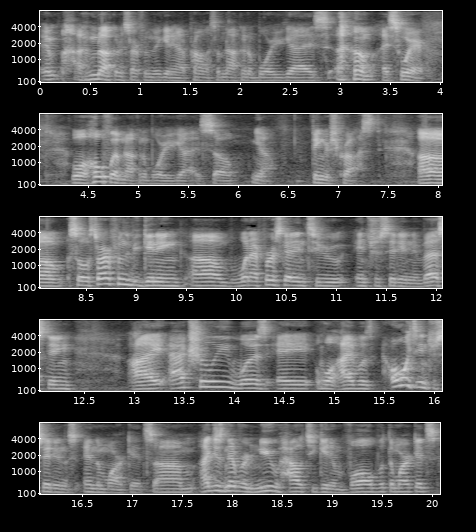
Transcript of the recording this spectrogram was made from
I'm not going to start from the beginning. I promise. I'm not going to bore you guys. Um, I swear. Well, hopefully I'm not going to bore you guys. So you know, fingers crossed. Um, so start from the beginning. Um, when I first got into interested in investing. I actually was a well, I was always interested in in the markets. Um, I just never knew how to get involved with the markets.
